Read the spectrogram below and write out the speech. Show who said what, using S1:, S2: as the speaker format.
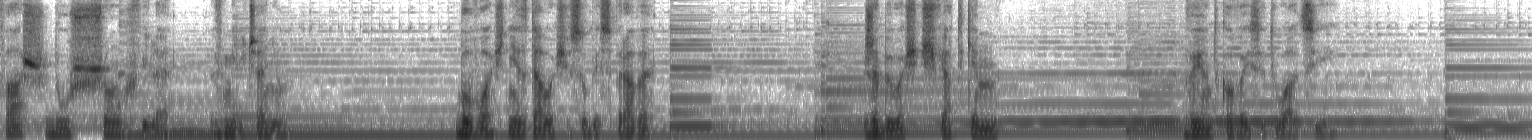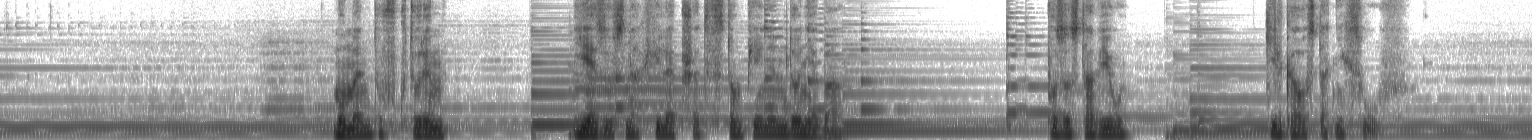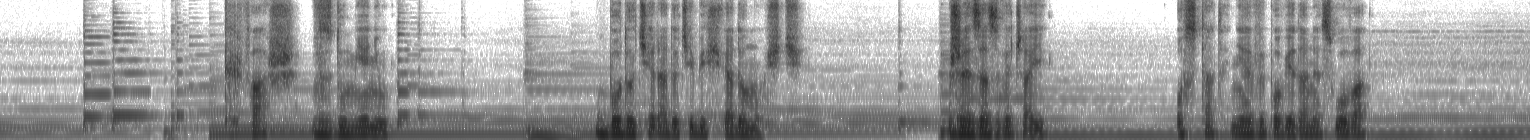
S1: trwasz dłuższą chwilę w milczeniu, bo właśnie zdałeś sobie sprawę, że byłeś świadkiem wyjątkowej sytuacji. Momentu, w którym Jezus na chwilę przed wstąpieniem do nieba pozostawił kilka ostatnich słów. Trwasz w zdumieniu, bo dociera do ciebie świadomość, że zazwyczaj ostatnie wypowiadane słowa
